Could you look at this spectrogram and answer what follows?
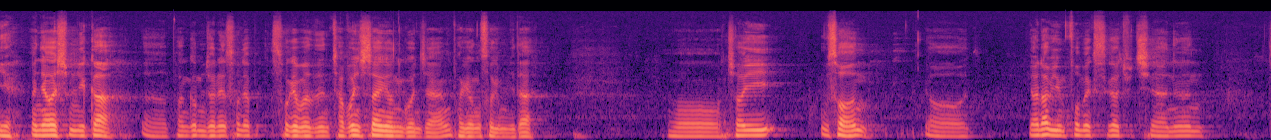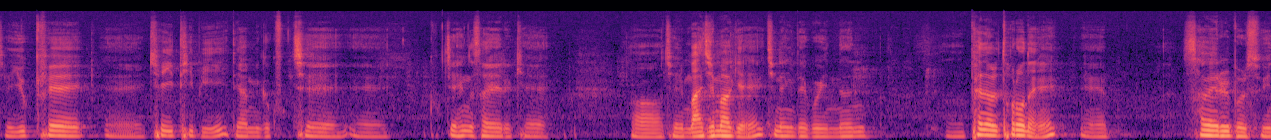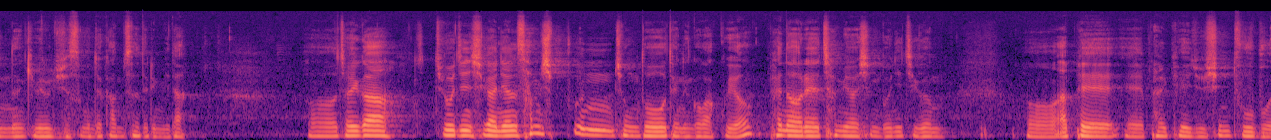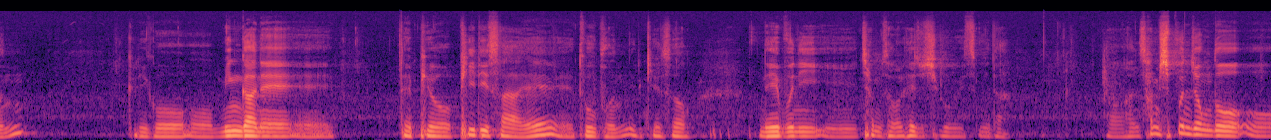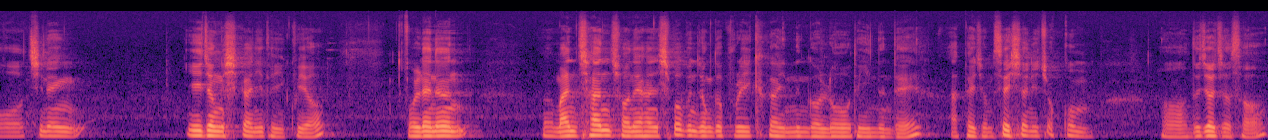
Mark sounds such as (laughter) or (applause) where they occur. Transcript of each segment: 예, 안녕하십니까. 어, 방금 전에 소개, 소개받은 자본시장 연구원장 박영석입니다. 어, 저희 우선 어, 연합인포맥스가 주최하는 제6회 KTV 대한민국 국제 에, 국제 행사에 이렇게 어, 제일 마지막에 진행되고 있는 어, 패널 토론회 에, 사회를 볼 수 있는 기회를 주셔서 먼저 감사드립니다. 어, 저희가 주어진 시간이 한 30분 정도 되는 것 같고요. 패널에 참여하신 분이 지금 어, 앞에 에, 발표해 주신 두 분, 그리고 어, 민간의 대표 PD사의 두 분, 이렇게 해서 네 분이 참석을 해 주시고 있습니다. 어, 한 30분 정도 어, 진행 예정 시간이 돼 있고요. 원래는 어, 만찬 전에 한 15분 정도 브레이크가 있는 걸로 돼 있는데 앞에 좀 세션이 조금 어, 늦어져서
